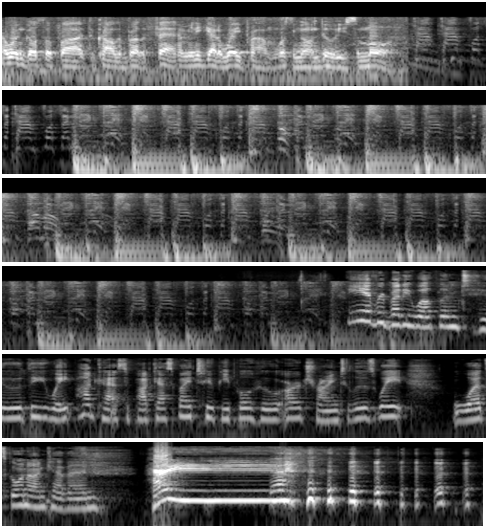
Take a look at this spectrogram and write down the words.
I wouldn't go so far as to call the brother fat. I mean, he got a weight problem. What's he gonna do? Eat some more. Hey, everybody, welcome to the Weight Podcast, a podcast by two people who are trying to lose weight. What's going on, Kevin? Hi.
